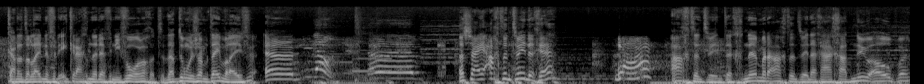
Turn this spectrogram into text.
Ik kan het alleen even... Ik krijg hem er even niet voor. Goed, dat doen we zo meteen wel even. Eh, nou, dat zei je 28, hè? Ja. 28, nummer 28. Hij gaat nu open.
